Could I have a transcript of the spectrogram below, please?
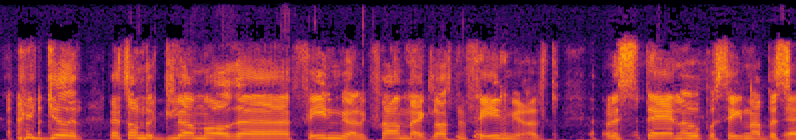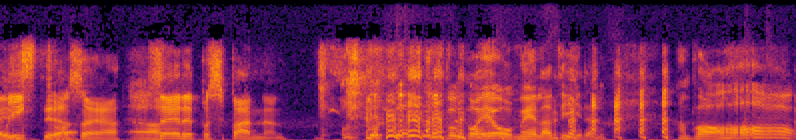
Gul. Det är som du glömmer uh, finmjölk framme. Ett glas med finmjölk. Och det stelnar upp och Ja, det, besprickor ja. så, ja. Ja. så är det på spannen. Han får börja om hela tiden. Han bara Åh!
